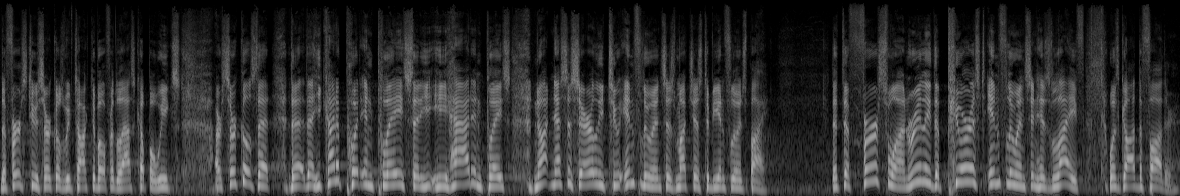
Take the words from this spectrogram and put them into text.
The first two circles we've talked about for the last couple weeks are circles that, that, that, he kind of put in place, that he, he had in place, not necessarily to influence as much as to be influenced by. That the first one, really the purest influence in his life, was God the Father.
